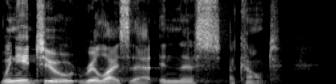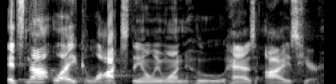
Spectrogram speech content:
We need to realize that in this account. It's not like Lot's the only one who has eyes here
